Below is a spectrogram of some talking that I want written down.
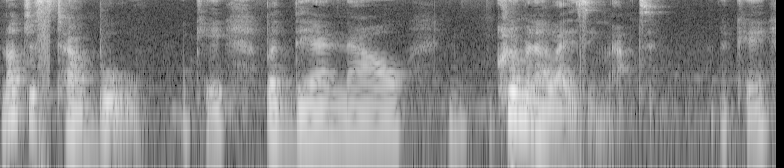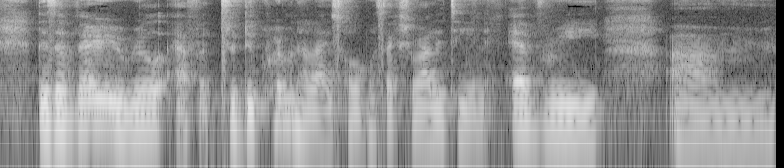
not just taboo okay? But they are now criminalizing that okay? There's a very real effort to decriminalize homosexuality in every um,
